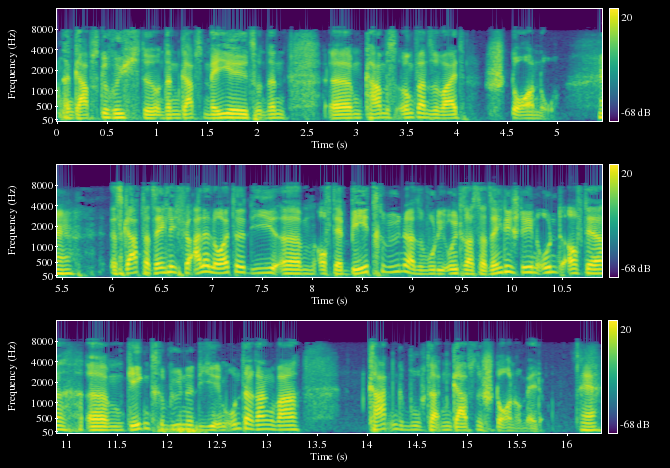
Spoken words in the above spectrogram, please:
dann gab es Gerüchte und dann gab es Mails und dann ähm, kam es irgendwann soweit Storno. Es gab tatsächlich für alle Leute, die ähm, auf der B-Tribüne, also wo die Ultras tatsächlich stehen, und auf der ähm, Gegentribüne, die im Unterrang war, Karten gebucht hatten, gab es eine Stornomeldung. Ja.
